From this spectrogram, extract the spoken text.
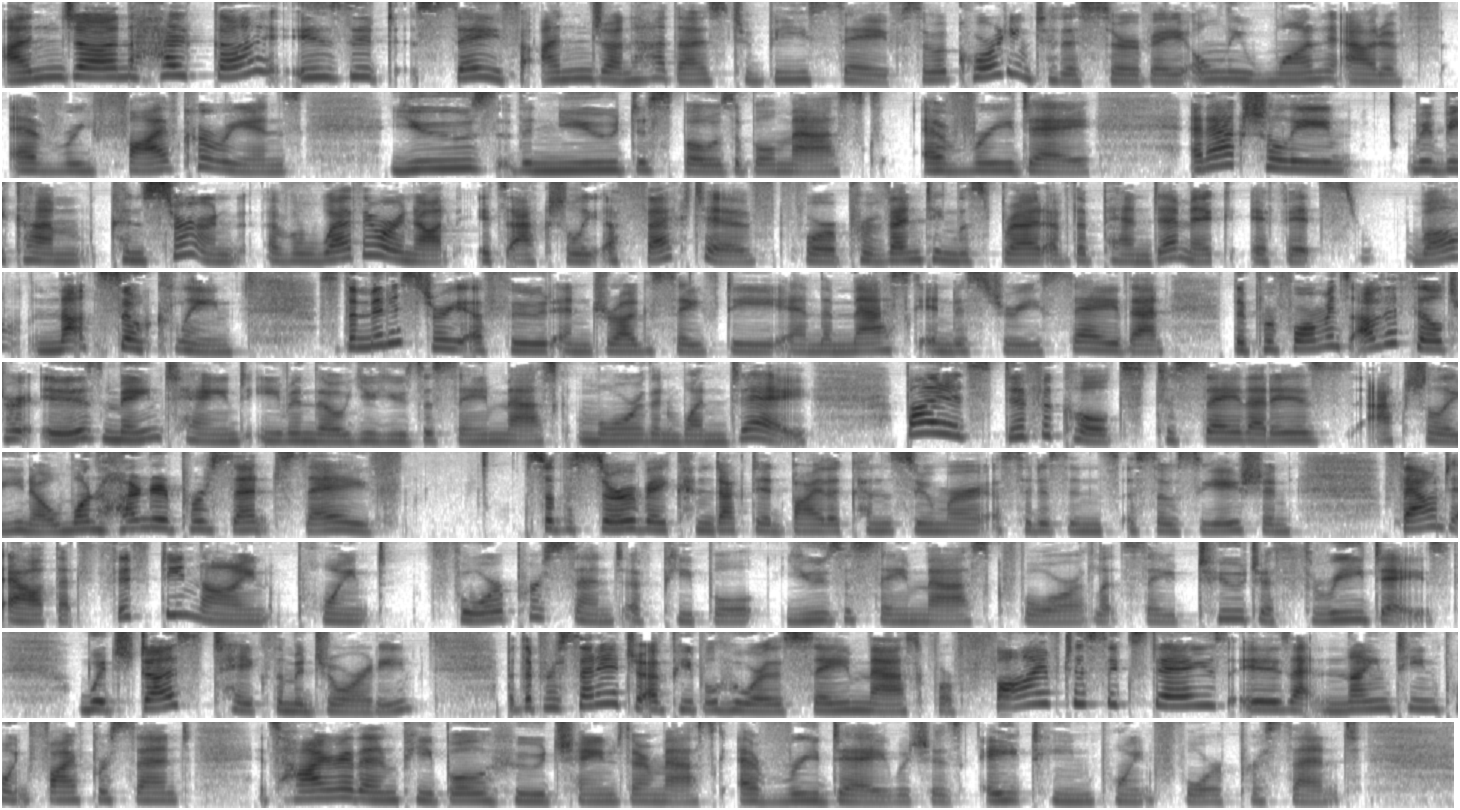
안전할까? Is it safe? 안전하다 is to be safe. So according to this survey, only one out of every five Koreans use the new disposable masks every day. And actually, we've become concerned of whether or not it's actually effective for preventing the spread of the pandemic if it's, well, not so clean. So the Ministry of Food and Drug Safety and the mask industry say that the performance of the filter is maintained even though you use the same mask more than one day. But it's difficult to say that is actually, you know, 100% safe. So, the survey conducted by the Consumer Citizens Association found out that 59.4% of people use the same mask for, let's say, two to three days, which does take the majority. But the percentage of people who wear the same mask for five to six days is at 19.5%. It's higher than people who change their mask every day, which is 18.4%.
